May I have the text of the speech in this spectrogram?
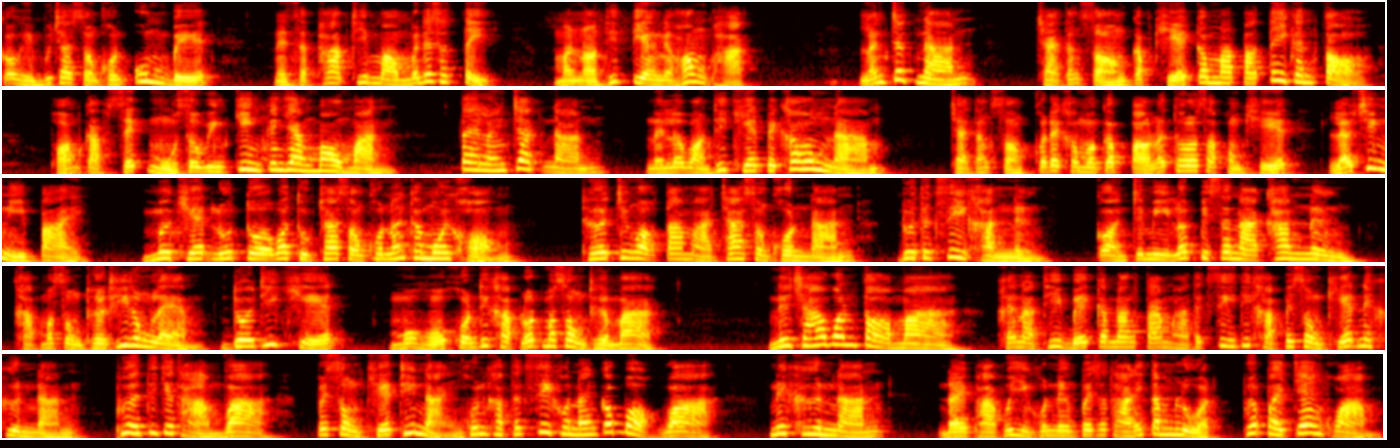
ก็เห็นผู้ชายสองคนอุ้มเบสในสภาพที่เมาไม่ได้สติมานอนที่เตียงในห้องพัก หลังจากนั้นชายทั้งสองกับเคสก็มาปาร์ตี้กันต่อ พร้อมกับเซ็กหมูสวิงกิ้งกันอย่างเมามัน แต่หลังจากนั้นในระหว่างที่เคสไปเข้าห้องน้ำชายทั้งสองก็ได้ขโมยกระเป๋าและโทรศัพท์ของเคสแล้วชิ่งหนีไป เมื่อเคสรู้ตัวว่าถูกชายสองคนนั้นขโมยของ เธอจึงออกตามหาชายสองคนนั้นด้วยแท็กซี่คันหนึ่ง ก่อนจะมีรถปริศนาคันหนึ่ง ขับมาส่งเธอที่โรงแรม โดยที่เคสโมโหคนที่ขับรถมาส่งเธอมาก ในเช้าวันต่อมา ขณะที่เบสกำลังตามหาแท็กซี่ที่ขับไปส่งเคสในคืนนั้น เพื่อที่จะถามว่าไปส่งเคสที่ไหน คนขับแท็กซี่คนนั้นก็บอกว่า ในคืนนั้น ได้พาผู้หญิงคนหนึ่งไปสถานีตำรวจเพื่อไปแจ้งความ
